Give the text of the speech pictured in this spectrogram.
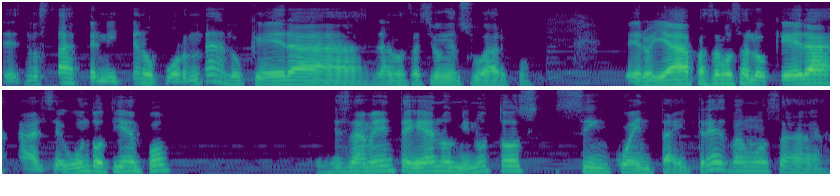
eh, no estaba permitiendo por nada lo que era la anotación en su arco. Pero ya pasamos a lo que era al segundo tiempo, precisamente ya en los minutos 53, vamos a,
